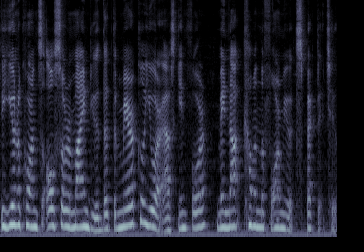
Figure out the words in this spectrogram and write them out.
The unicorns also remind you that the miracle you are asking for may not come in the form you expect it to.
